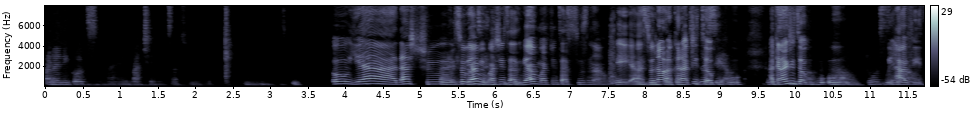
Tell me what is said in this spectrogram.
finally got my matching tattoo. Oh yeah, that's true. Finally so we have a matching tattoos. We have matching tattoos now. Hey, yeah. Oh So now I can actually tell people. I can actually tell people, oh. We have it.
